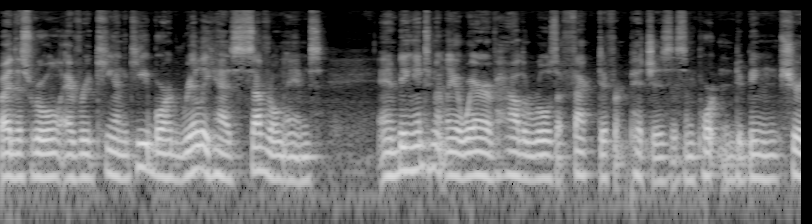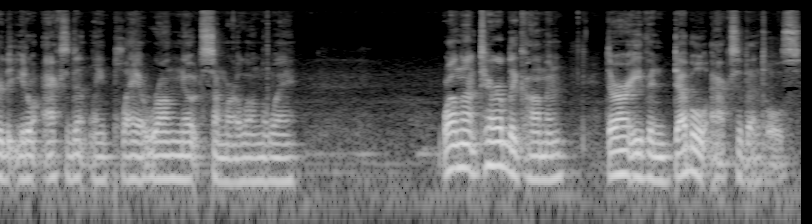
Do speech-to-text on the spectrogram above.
By this rule, every key on the keyboard really has several names, and being intimately aware of how the rules affect different pitches is important to being sure that you don't accidentally play a wrong note somewhere along the way. While not terribly common, there are even double accidentals,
